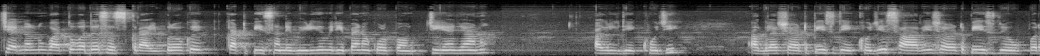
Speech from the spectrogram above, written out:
ਚੈਨਲ ਨੂੰ ਵੱਧ ਤੋਂ ਵੱਧ ਸਬਸਕ੍ਰਾਈਬ ਕਰੋ ਕਿ ਘੱਟ ਪੀਸਾਂ ਦੇ ਵੀਡੀਓ ਮੇਰੀਆਂ ਭੈਣਾਂ ਕੋਲ ਪਹੁੰਚੀਆਂ ਜਾਣ। ਅਗਲੀ ਦੇਖੋ ਜੀ। ਅਗਲਾ ਸ਼ਰਟ ਪੀਸ ਦੇਖੋ ਜੀ। ਸਾਰੇ ਸ਼ਰਟ ਪੀਸ ਦੇ ਉੱਪਰ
